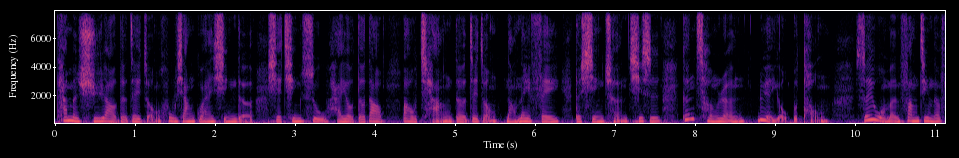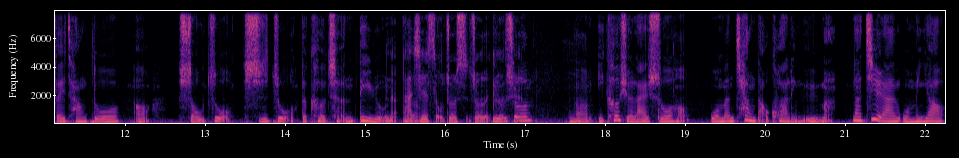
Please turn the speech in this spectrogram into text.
他们需要的这种互相关心的血清素，还有得到报偿的这种脑内啡的形成，其实跟成人略有不同。所以我们放进了非常多哦手作、实作的课程。例如呢，哪些手作、实作的？比如说，嗯，以科学来说哈，我们倡导跨领域嘛。那既然我们要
